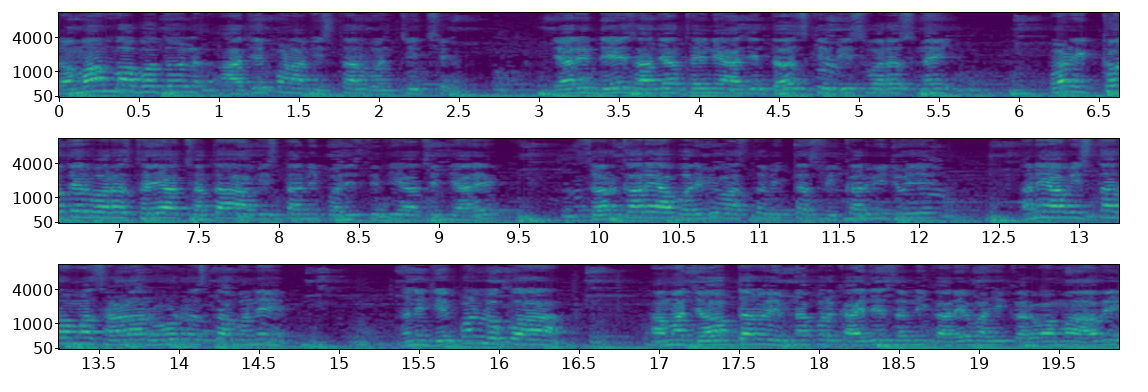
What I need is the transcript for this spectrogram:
તમામ બાબતો આજે પણ આ વિસ્તાર વંચિત છે. ત્યારે દેશ આઝાદ થઈને આજે દસ કે વીસ વર્ષ નહીં, પણ ઇઠ્ઠોતેર વર્ષ થયા છતાં આ વિસ્તારની પરિસ્થિતિ આ છે ત્યારે સરકારે આ વરવી વાસ્તવિકતા સ્વીકારવી જોઈએ અને આ વિસ્તારોમાં શાળા, રોડ, રસ્તા બને અને જે પણ લોકો આ, આમાં જવાબદારો એમના પર કાયદેસરની કાર્યવાહી કરવામાં આવે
